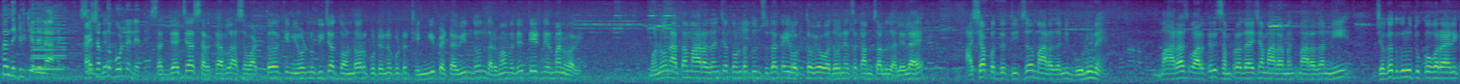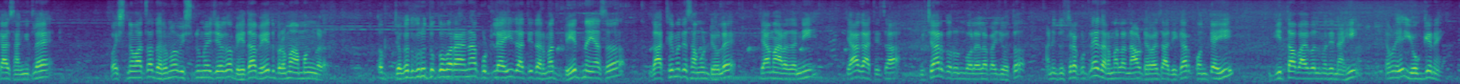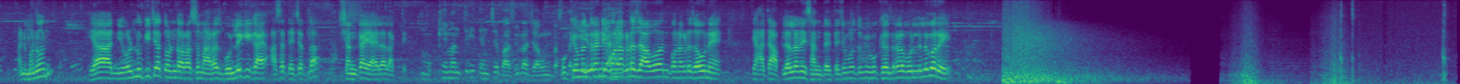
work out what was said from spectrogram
समर्थन देखील केलेलं आहे. काही शब्द बोललेले ते. सध्याच्या सरकारला असं वाटतं की निवडणुकीच्या तोंडावर कुठे ना कुठे ठिणगी पेटावी दोन धर्मामध्ये तेढ निर्माण व्हावी. म्हणून आता महाराजांच्या तोंडातून सुद्धा काही वक्तव्य वधवण्याचं काम चालू झालेलं आहे. अशा पद्धतीचं महाराजांनी बोलू नये. महाराज वारकरी संप्रदायाच्या महारा महाराजांनी जगद्गुरू तुकोबरायांनी काय सांगितलं आहे वैष्णवाचा धर्म विष्णुमय जग भेदाभेद भ्रम अमंगळ. तर जगद्गुरू तुकोबरायांना कुठल्याही जाती धर्मात भेद नाही असं गाथेमध्ये सांगून ठेवलं आहे त्या महाराजांनी त्या गाथेचा विचार करून बोलायला पाहिजे होतं. आणि दुसऱ्या कुठल्याही धर्माला नाव ठेवायचा अधिकार कोणत्याही गीता बायबलमध्ये नाही. त्यामुळे हे योग्य नाही. आणि म्हणून ह्या निवडणुकीच्या तोंडावर असं महाराज बोलले की काय असा त्याच्यातला शंका यायला लागते. मुख्यमंत्री त्यांच्या बाजूला जाऊन. मुख्यमंत्र्यांनी कोणाकडे जावं आणि कोणाकडे जाऊ नये ते आता आपल्याला नाही सांगता येत. त्याच्यामुळे तुम्ही मुख्यमंत्र्याला बोललेलं बरं आहे.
